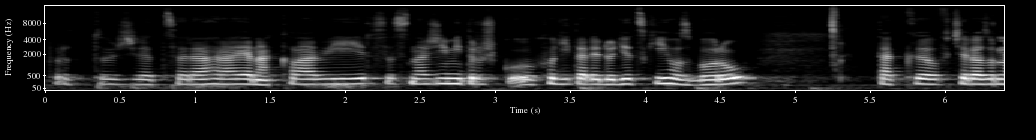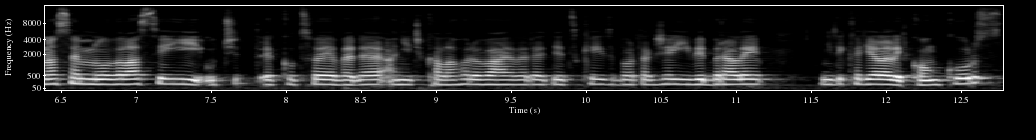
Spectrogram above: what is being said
protože dcera hraje na klavír, se snaží mít trošku, chodí tady do dětského sboru, tak včera zrovna jsem mluvila s její učit, jako co je vede, Anička Lahodová je vede dětský sbor, takže jí vybrali, oni teďka dělali konkurs,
